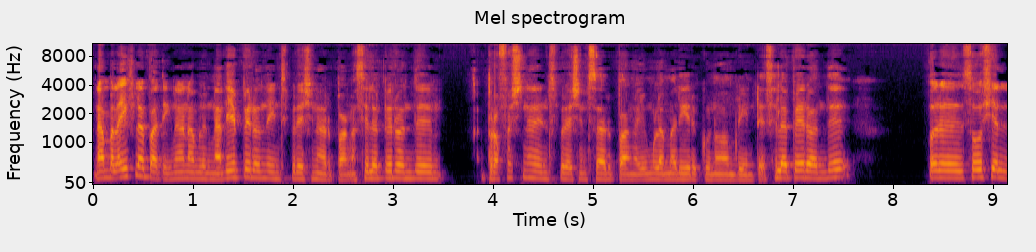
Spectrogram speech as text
நம்ம லைஃப்பில் பார்த்தீங்கன்னா நம்மளுக்கு நிறைய பேர் வந்து இன்ஸ்பிரேஷனாக இருப்பாங்க. சில பேர் வந்து ப்ரொஃபஷனல் இன்ஸ்பிரேஷன்ஸாக இருப்பாங்க. இவங்கள மாதிரி இருக்கணும் அப்படின்ட்டு. சில பேர் வந்து ஒரு சோஷியல்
